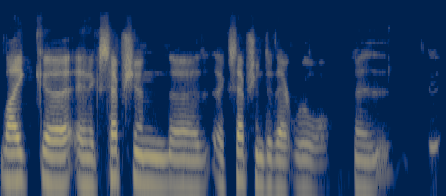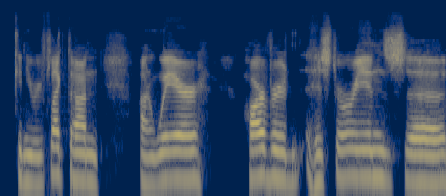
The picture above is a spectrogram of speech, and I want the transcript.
like an exception exception to that rule? Uh, can you reflect on on where Harvard historians uh,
